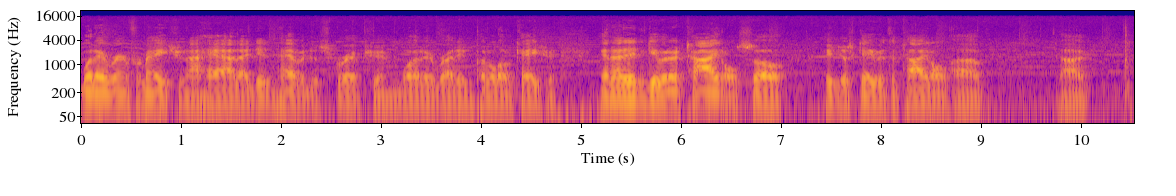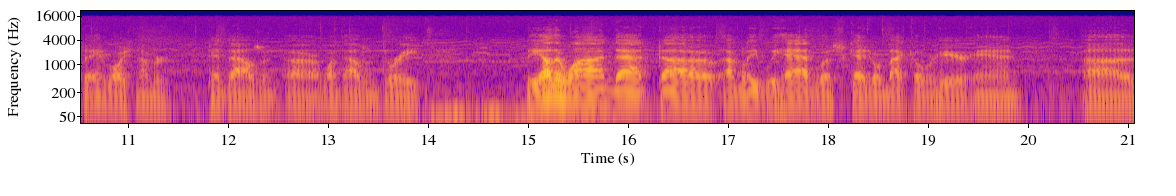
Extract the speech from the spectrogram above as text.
whatever information I had. I didn't have a description, whatever. I didn't put a location. And I didn't give it a title, so it just gave it the title of uh, the invoice number 10,000, uh, 1003. The other one that uh, I believe we had was scheduled back over here and uh,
